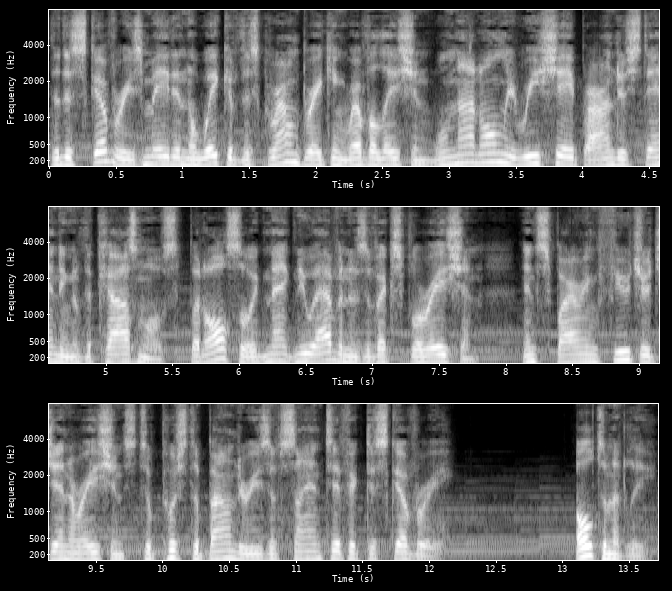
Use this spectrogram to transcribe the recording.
The discoveries made in the wake of this groundbreaking revelation will not only reshape our understanding of the cosmos but also ignite new avenues of exploration, inspiring future generations to push the boundaries of scientific discovery. Ultimately,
